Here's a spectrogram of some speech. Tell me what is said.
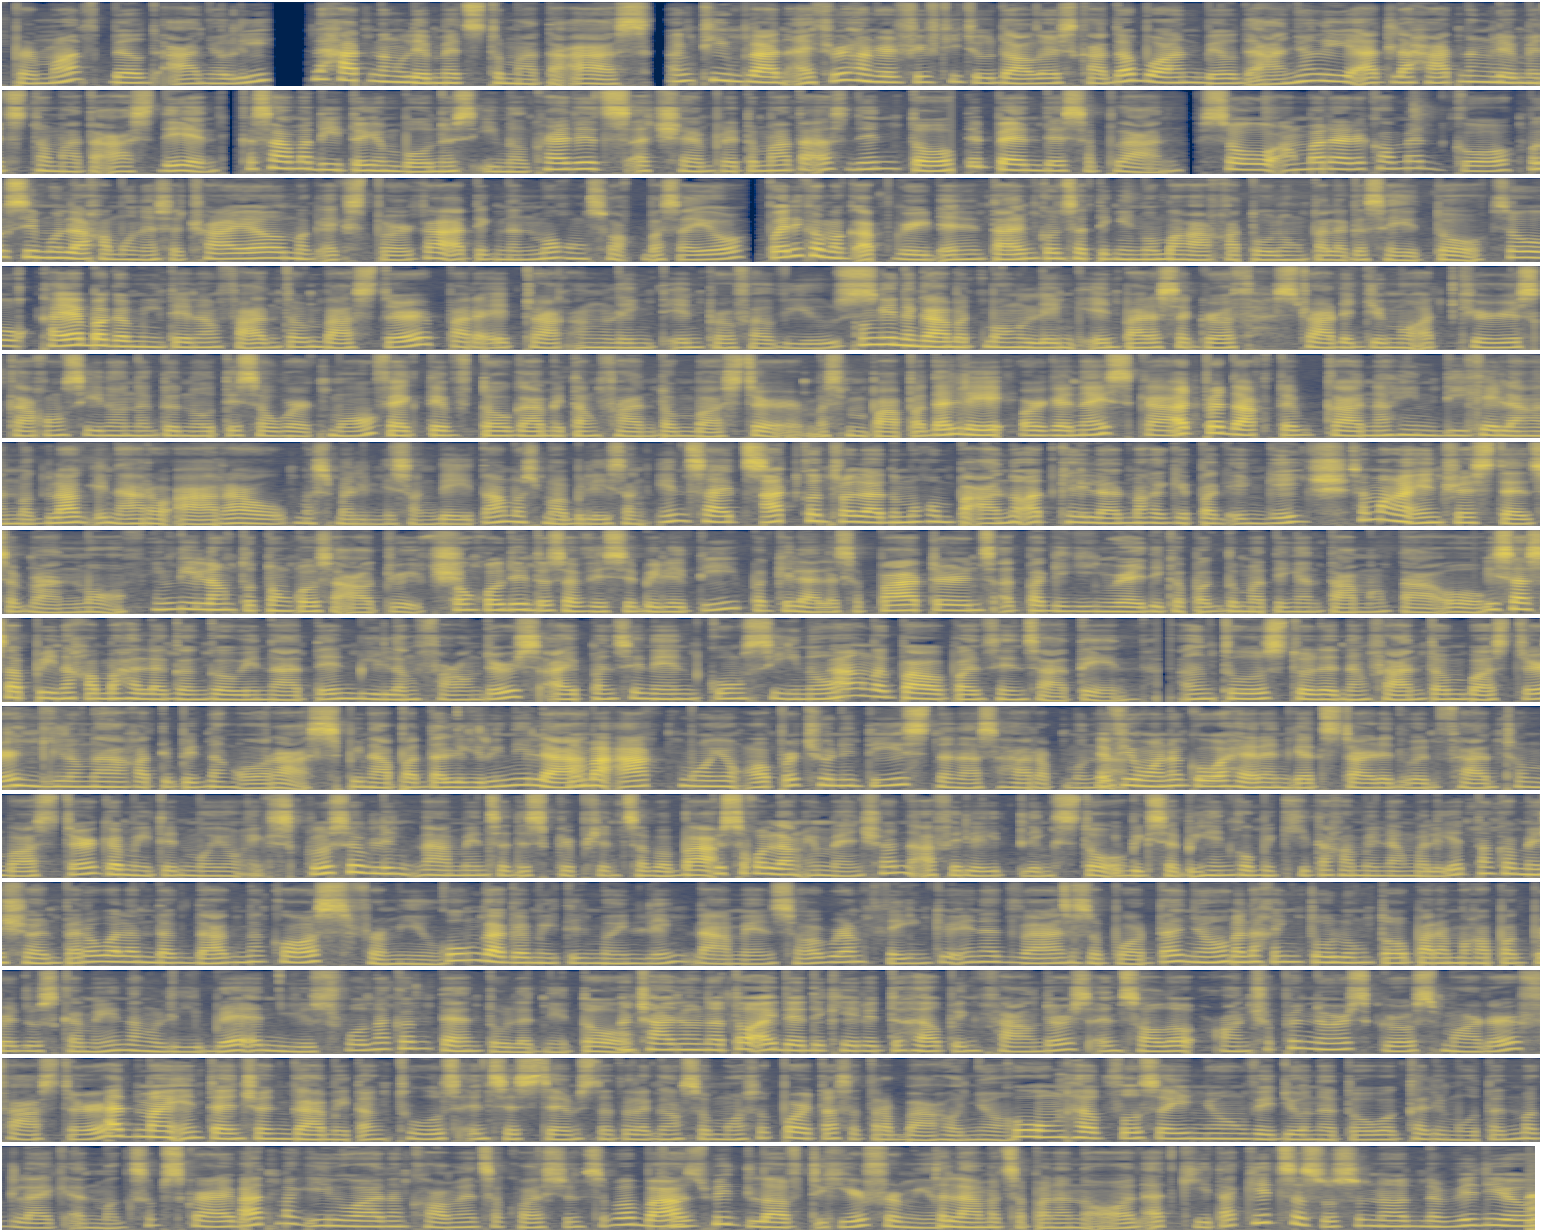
per month billed annually lahat ng limits tumataas. Ang team plan ay $352 kada buwan billed annually at lahat ng limits tumataas din. Kasama dito yung bonus email credits at syempre tumataas din to depende sa plan. So, ang marerecommend ko, magsimula ka muna sa trial, mag-explore ka at tignan mo kung swak ba sa'yo. Pwede ka mag-upgrade anytime kung sa tingin mo makakatulong talaga sa'yo to. So, kaya ba gamitin ng Phantom Buster para i-track ang LinkedIn profile views? Kung ginagamit mo ang LinkedIn para sa growth strategy mo at curious ka kung sino nagdo-notice sa work mo, effective to gamit ang Phantom Buster. Mas mapapadali, organize ka, at productive ka na hindi kailangan mag-login araw-araw. Mas malinis ang data, mas mabilis ang insights, at kontrolado mo kung paano at kailan makikipag-engage sa mga interested sa brand mo. Hindi lang to tungkol sa outreach. Tungkol din to sa visibility, pagkilala sa patterns, at pagiging ready kapag dumating ang tamang tao. Isa sa pinakamahalagang gawin natin bilang founders ay pansinin kung sino ang nagpapapansin sa atin. Ang tools tulad ng Phantom Buster Buster, hindi lang nakakatipid ng oras. Pinapadali rin nila na ma-act mo yung opportunities na nasa harap mo na. If you wanna go ahead and get started with Phantom Buster, gamitin mo yung exclusive link namin sa description sa baba. Gusto ko lang i-mention na affiliate links to. Ibig sabihin, kumikita kami ng maliit na commission pero walang dagdag na cost from you. Kung gagamitin mo yung link namin, sobrang thank you in advance sa suporta nyo. Malaking tulong to para makapag-produce kami ng libre and useful na content tulad nito. Ang channel na to ay dedicated to helping founders and solo entrepreneurs grow smarter, faster, at my intention gamit ang tools and systems na talagang sumusuporta sa trabaho nyo. Kung helpful sa inyong video na to, huwag kalimutan mag-like and mag-subscribe at mag-iwan ng comments sa questions sa baba because we'd love to hear from you. Salamat sa panonood at kita-kits sa susunod na video.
